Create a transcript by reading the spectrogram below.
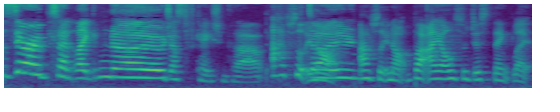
zero percent, like, no justification for that. absolutely Don't- not absolutely not but i also just think like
